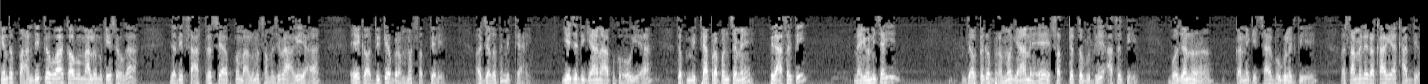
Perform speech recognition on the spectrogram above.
किंतु पांडित्य हुआ कब मालूम कैसे होगा? यदि शास्त्र से आपको मालूम समझ में आ गया, एक अद्वितीय ब्रह्म सत्य है और जगत मिथ्या है। ये यदि ज्ञान आपको हो गया तो मिथ्या प्रपंच में फिर आसक्ति नहीं होनी चाहिए। जब तक ब्रह्म ज्ञान है, सत्यत्व तो बुद्धि आसक्ति है। भोजन करने की इच्छा है, भूख लगती है। और सामने रखा गया खाद्य,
